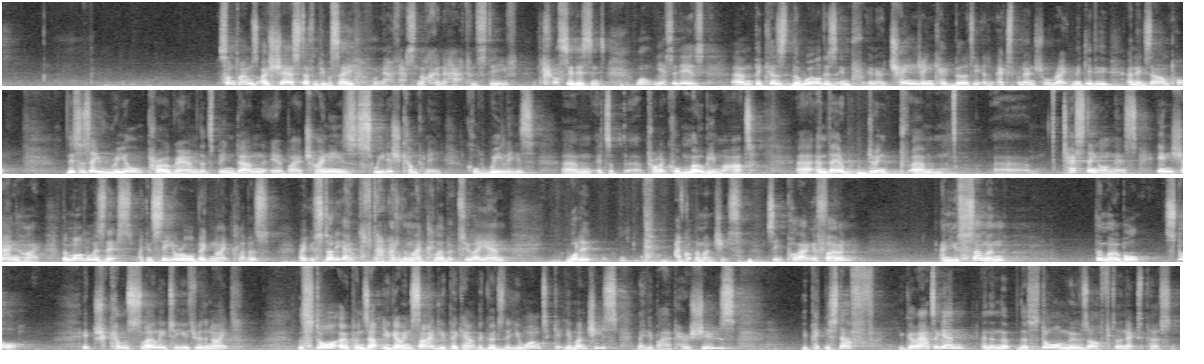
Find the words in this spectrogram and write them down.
Sometimes I share stuff and people say, well, no, that's not going to happen, Steve. Of course it isn't. Well, yes, it is, um, because the world is you know, changing capability at an exponential rate. Let me give you an example. This is a real program that's been done uh, by a Chinese Swedish company called Wheelys. Um, it's a, a, product called Moby Mart, uh, and they're doing um, uh, testing on this in Shanghai. The model is this. I can see you're all big nightclubbers, right? You study out, out of the nightclub at 2 a.m. What I've got the munchies. So you pull out your phone and you summon the mobile store. It comes slowly to you through the night. The store opens up, you go inside, you pick out the goods that you want, get your munchies, maybe buy a pair of shoes, you pick your stuff, you go out again, and then the, the store moves off to the next person.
